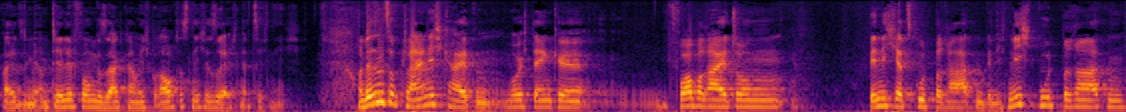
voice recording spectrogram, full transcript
weil sie mir am Telefon gesagt haben, ich brauche das nicht, es rechnet sich nicht. Und das sind so Kleinigkeiten, wo ich denke, Vorbereitung, bin ich jetzt gut beraten, bin ich nicht gut beraten?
